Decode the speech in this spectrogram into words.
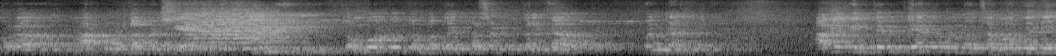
ಅವರ ಮಾರ್ಕ್ ನೋಡಿದ ಬಗ್ಗೆ ತೊಂಬತ್ತು, ತೊಂಬತ್ತೈದು ಪರ್ಸೆಂಟ್ ತನಕ ಬಂದಿದ್ದಾರೆ ಹಾಗಾಗಿ ಇಂಥ ವಿದ್ಯಾರ್ಥಿಗಳನ್ನು ಸಮಾಜದಲ್ಲಿ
